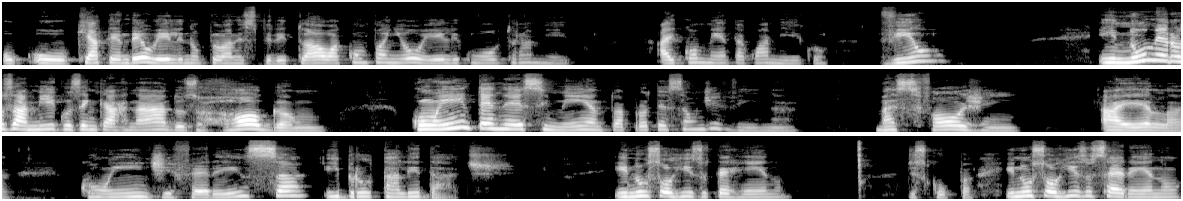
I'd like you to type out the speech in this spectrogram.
o, o que atendeu ele no plano espiritual acompanhou ele com outro amigo. Aí comenta com o amigo, viu? Inúmeros amigos encarnados rogam com enternecimento a proteção divina, mas fogem a ela com indiferença e brutalidade. E no sorriso terreno, desculpa, e num sorriso sereno,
